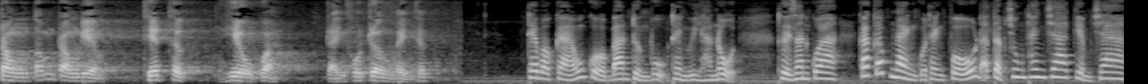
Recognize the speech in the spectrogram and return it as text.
trọng tâm trọng điểm, thiết thực, hiệu quả, tránh phô trương hình thức. Theo báo cáo của Ban Thường vụ Thành ủy Hà Nội, thời gian qua, các cấp ngành của thành phố đã tập trung thanh tra kiểm tra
